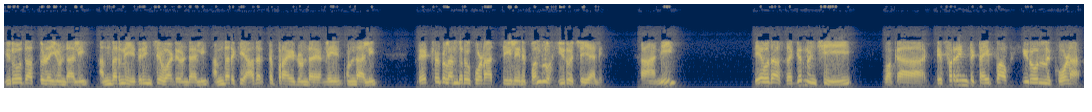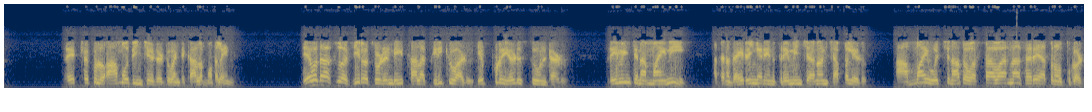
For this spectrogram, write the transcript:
విరోధాస్తుడై ఉండాలి అందరిని ఎదిరించేవాడి ఉండాలి అందరికీ ఆదర్శప్రాయుడు ఉండాలి ఉండాలి. ప్రేక్షకులందరూ కూడా చేయలేని పనులు హీరో చేయాలి. కానీ దేవదాస్ దగ్గర నుంచి ఒక డిఫరెంట్ టైప్ ఆఫ్ హీరోల్ని కూడా ప్రేక్షకులు ఆమోదించేటటువంటి కాలం మొదలైంది. దేవదాసులో హీరో చూడండి చాలా పిరికివాడు ఎప్పుడు ఏడుస్తూ ఉంటాడు. ప్రేమించిన అమ్మాయిని అతను ధైర్యంగా నేను ప్రేమించాను అని చెప్పలేడు. ఆ అమ్మాయి వచ్చి నాతో వస్తావా అన్నా సరే అతను ఒప్పుకోడు.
